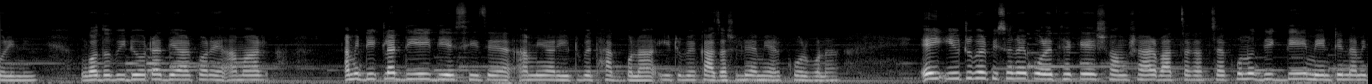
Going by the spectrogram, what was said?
করিনি। গত ভিডিওটা দেওয়ার পরে আমার, আমি ডিক্লার দিয়েই দিয়েছি যে আমি আর ইউটিউবে থাকব না, ইউটিউবে কাজ আসলে আমি আর করব না। এই ইউটিউবের পিছনে পড়ে থেকে সংসার বাচ্চা কাচ্চা কোনো দিক দিয়েই মেনটেন আমি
